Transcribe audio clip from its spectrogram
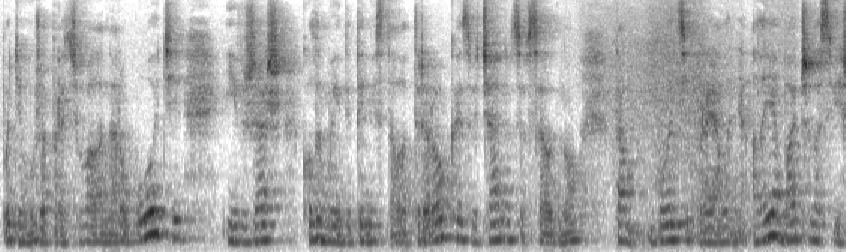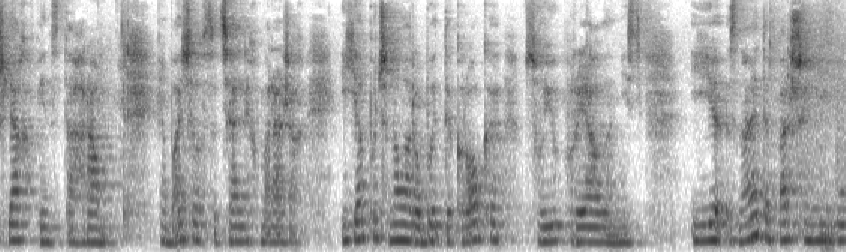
потім вже працювала на роботі, і вже ж коли моїй дитині стало три роки, звичайно, це все одно там були ці проявлення. Але я бачила свій шлях в інстаграм, я бачила в соціальних мережах, і я починала робити кроки в свою проявленість. І знаєте, перший мій був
